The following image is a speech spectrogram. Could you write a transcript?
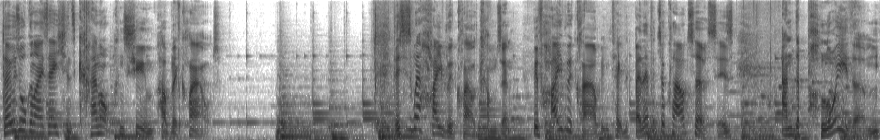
those organizations cannot consume public cloud. This is where hybrid cloud comes in. With hybrid cloud, we can take the benefits of cloud services and deploy them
